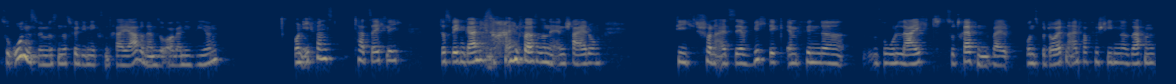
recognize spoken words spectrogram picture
zu uns. Wir müssen das für die nächsten drei Jahre dann so organisieren. Und ich finde es tatsächlich deswegen gar nicht so einfach, so eine Entscheidung die ich schon als sehr wichtig empfinde, so leicht zu treffen, weil uns bedeuten einfach verschiedene Sachen,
